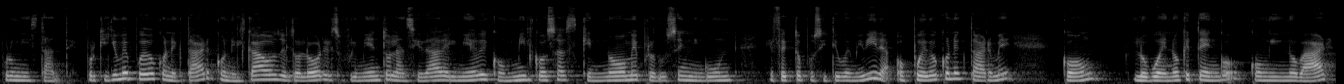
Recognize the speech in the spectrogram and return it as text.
por un instante, porque yo me puedo conectar con el caos, el dolor, el sufrimiento, la ansiedad, el miedo y con mil cosas que no me producen ningún efecto positivo en mi vida. O puedo conectarme con lo bueno que tengo, con innovar,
